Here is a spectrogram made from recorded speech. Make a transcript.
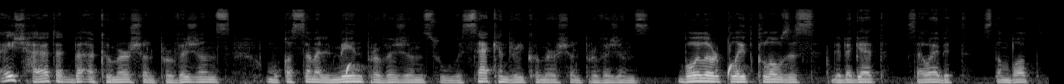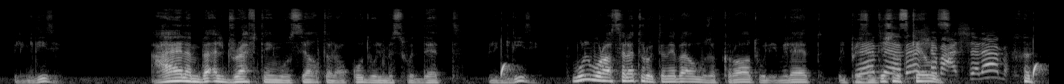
عيش حياتك بقى commercial provisions مقسمة لمين provisions وسكندري commercial provisions. Boiler plate clauses دباجات ثوابت استنباط بالإنجليزي. عالم بقى ال drafting وصياغة العقود والمسودات بالإنجليزي. مو المراسلات الروتينية بقى والمذكرات والإيميلات وال presentation skills مع السلامة.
